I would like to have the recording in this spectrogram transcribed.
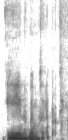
y nos vemos en la próxima.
